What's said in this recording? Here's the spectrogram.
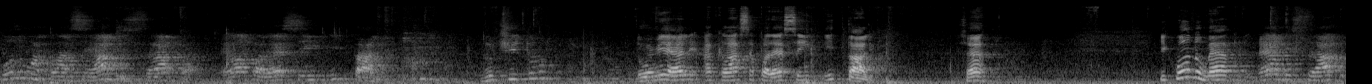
quando uma classe é abstrata, ela aparece em itálico. No título do UML, a classe aparece em itálico, certo? E quando o método é abstrato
